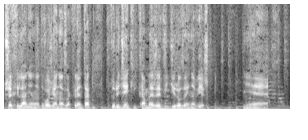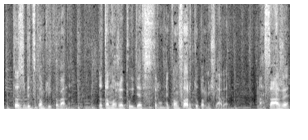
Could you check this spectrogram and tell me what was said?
przechylania nadwozia na zakrętach, który dzięki kamerze widzi rodzaj nawierzchni. Nie, to zbyt skomplikowane. No to może pójdę w stronę komfortu, pomyślałem. Masaże,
